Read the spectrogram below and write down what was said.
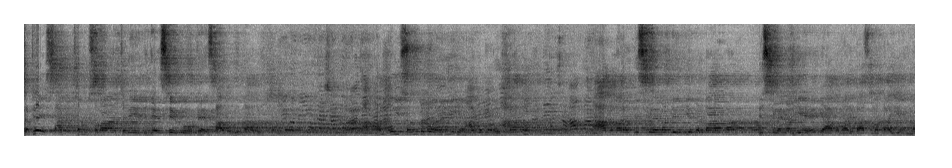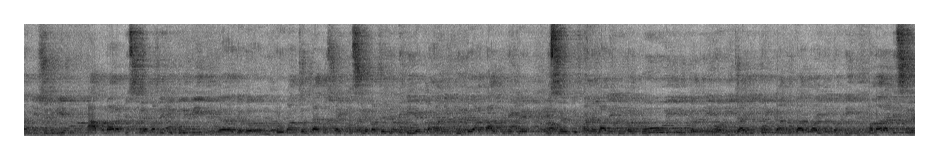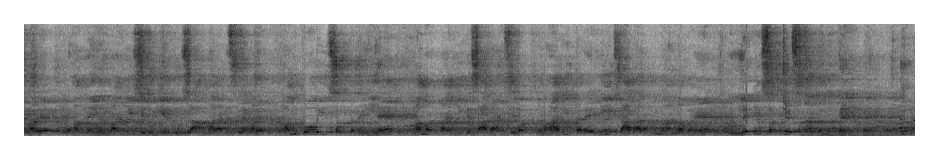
सठे साक्षम समाचरे जैसे को तैसा बहुत हम कोई संत तो है नहीं, हमने कभी घोषणा की। आज हमारा डिस्क्लेमर देखिए दरबार का। डिस्क्लेमर ये है कि आप हमारे पास मत आइए हनुमान जी से जुड़िए। आप हमारा डिस्क्लेमर देखिए, कोई भी जब प्रोग्राम चलता है तो उसका एक डिस्क्लेमर दे देते हैं कि यह कहानी कृपया काल्पनिक है। इसमें दिखाने वाले के ऊपर कोई दिक्कत नहीं होनी चाहिए, कोई कानून कार्रवाई नहीं बनती। हमारा डिस्क्लेमर है कि हम नहीं हनुमान जी से जुड़िए। दूसरा, हमारा डिस्क्लेमर है, हम कोई संत नहीं है। हम हनुमान जी के साधारण सेवक, तुम्हारी तरह ही साधारण मानव हैं, लेकिन सच्चे सनातन हैं।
